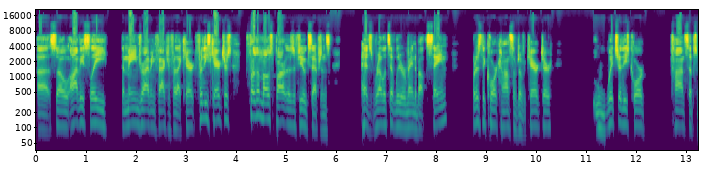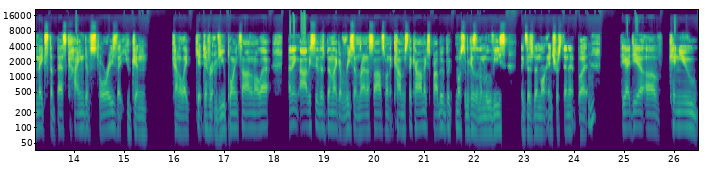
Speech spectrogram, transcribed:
Uh, so obviously, the main driving factor for that character for these characters, for the most part, there's a few exceptions, has relatively remained about the same. What is the core concept of a character? Which of these core concepts makes the best kind of stories that you can kind of like get different viewpoints on and all that? I think obviously there's been like a recent renaissance when it comes to comics, probably mostly because of the movies. Like there's been more interest in it, but Mhm. The idea of can you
